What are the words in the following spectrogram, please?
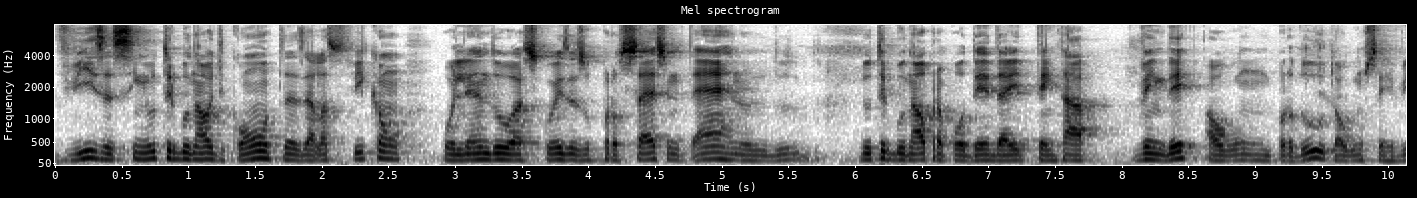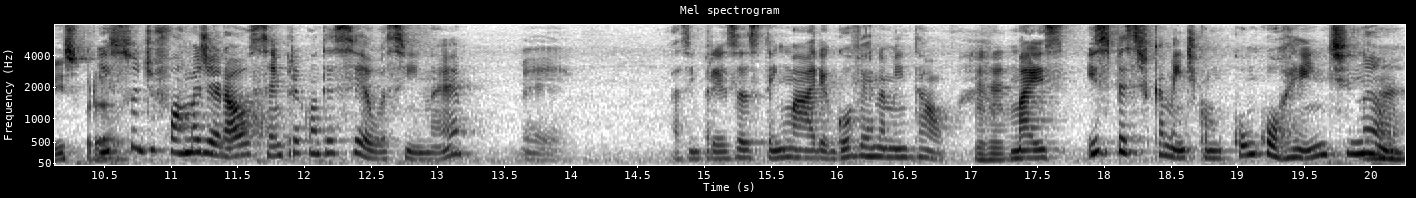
visa assim o Tribunal de Contas, elas ficam olhando as coisas, o processo interno do, do tribunal para poder daí tentar vender algum produto, algum serviço para Isso de forma geral sempre aconteceu, assim, né? É, as empresas têm uma área governamental, uhum. mas especificamente como concorrente não. Uhum.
